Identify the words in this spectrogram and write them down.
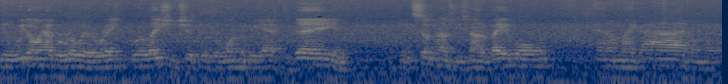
you know, we don't have a really a ra- relationship with the one that we have today, and, and sometimes he's not available. And I'm like, I don't know.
